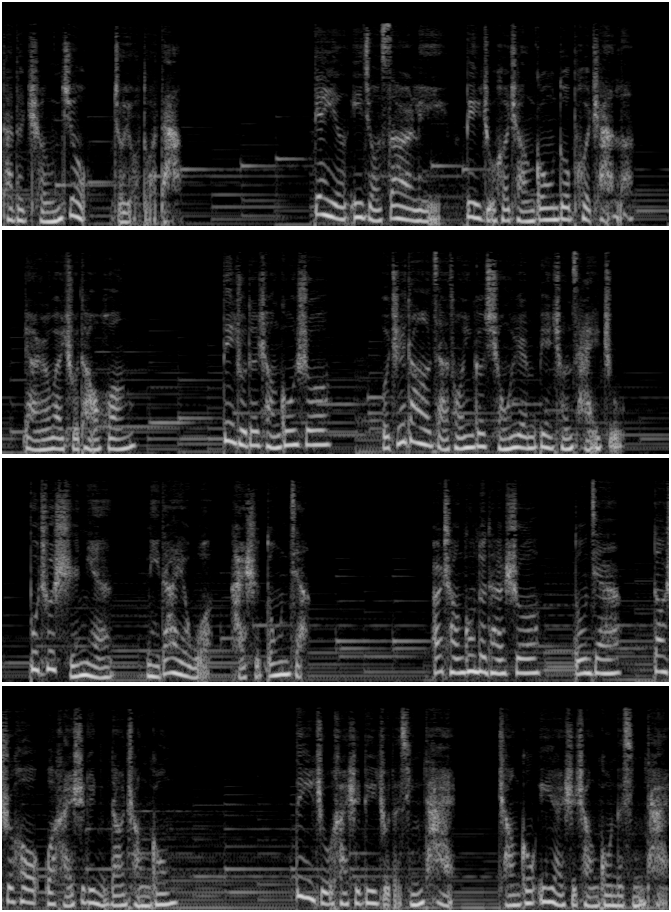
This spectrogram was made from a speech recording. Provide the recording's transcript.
他的成就就有多大。电影《一九四二》里，地主和长工都破产了，两人外出逃荒。地主对长工说：“我知道咋从一个穷人变成财主，不出十年。”你大爷我还是东家，而长工对他说：“东家，到时候我还是给你当长工。”地主还是地主的心态，长工依然是长工的心态。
